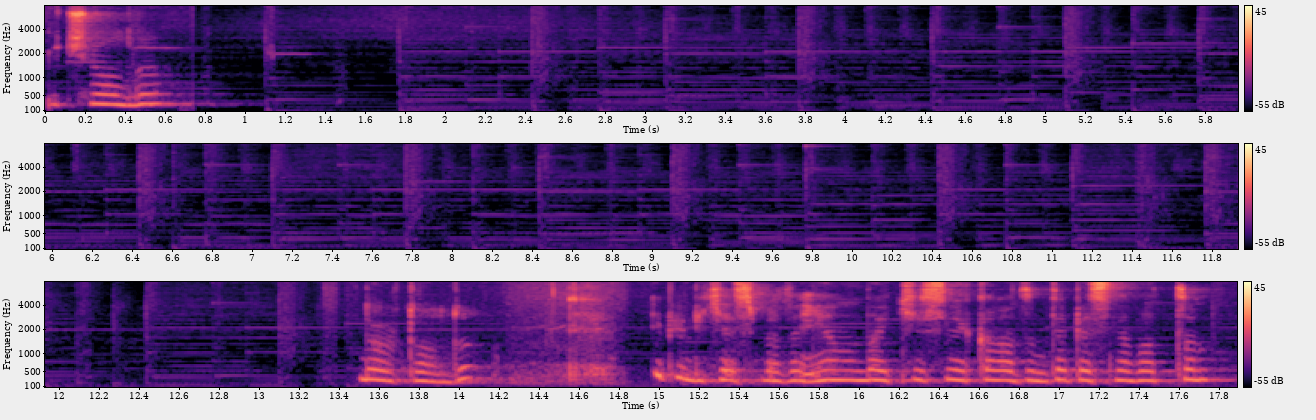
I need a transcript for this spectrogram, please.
Üç oldu. Dört oldu. İpimi kesmeden yanındaki sinek kanadın tepesine battım.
